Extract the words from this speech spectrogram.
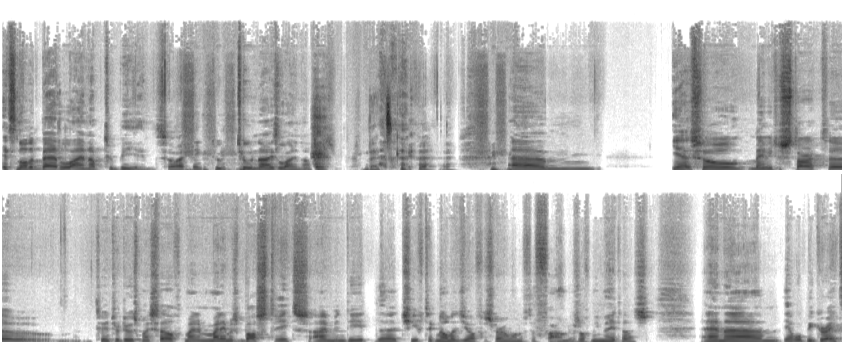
it's not a bad lineup to be in. So I think two two nice lineups. That's good. um, yeah, so maybe to start uh, to introduce myself, my, my name is Bas Trietsch. I'm indeed the Chief Technology Officer and one of the founders of Mimetas. And um, yeah, it would be great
